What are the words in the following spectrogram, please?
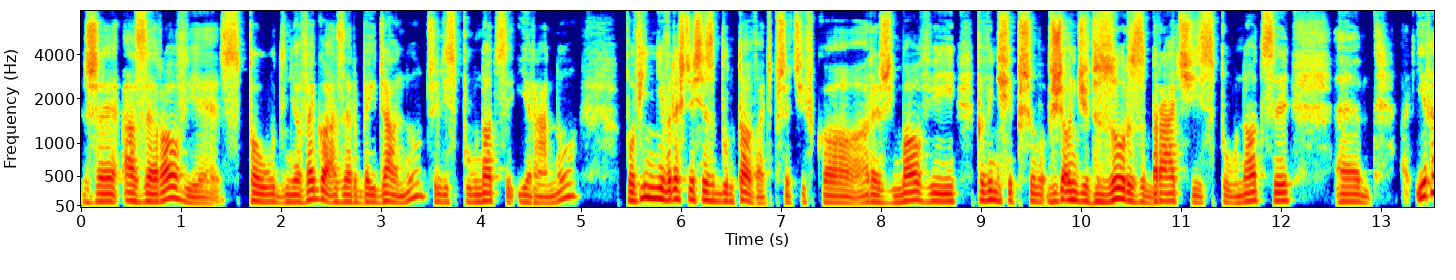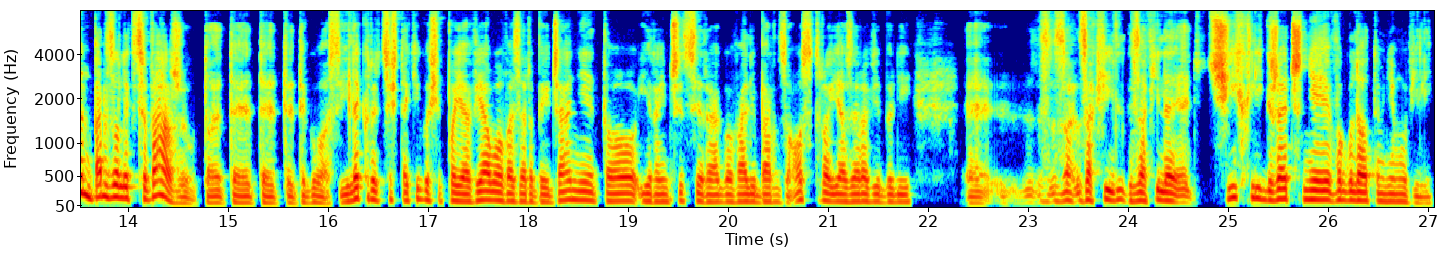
że Azerowie z południowego Azerbejdżanu, czyli z północy Iranu, powinni wreszcie się zbuntować przeciwko reżimowi, powinni się wziąć wzór z braci z północy. Iran bardzo lekceważył te, te, te, te, głosy. Ilekroć coś takiego się pojawiało w Azerbejdżanie, to Irańczycy reagowali bardzo ostro i Azerowie byli za, za, chwil, za chwilę cichli grzecznie, w ogóle o tym nie mówili.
